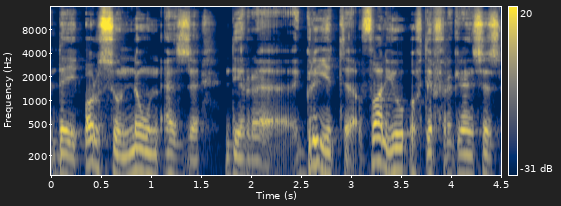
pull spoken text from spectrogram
They also known as their great value of their fragrances.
